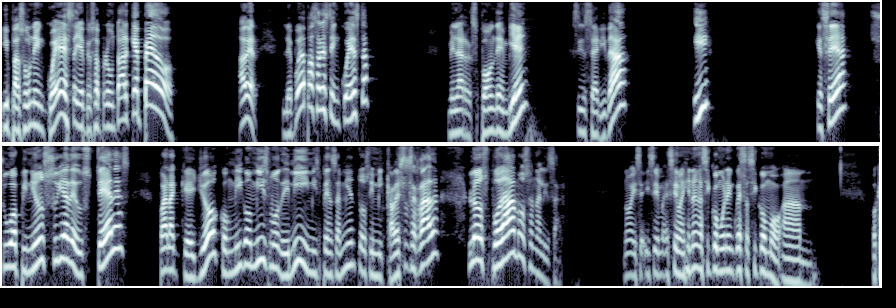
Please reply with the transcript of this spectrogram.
y pasó una encuesta y empezó a preguntar, ¿qué pedo? A ver, ¿le a pasar esta encuesta? Me la responden bien, sinceridad y que sea su opinión suya de ustedes para que yo conmigo mismo, de mí, mis pensamientos y mi cabeza cerrada, los podamos analizar. ¿No? Y, se, imaginan así como una encuesta, así como, ok,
